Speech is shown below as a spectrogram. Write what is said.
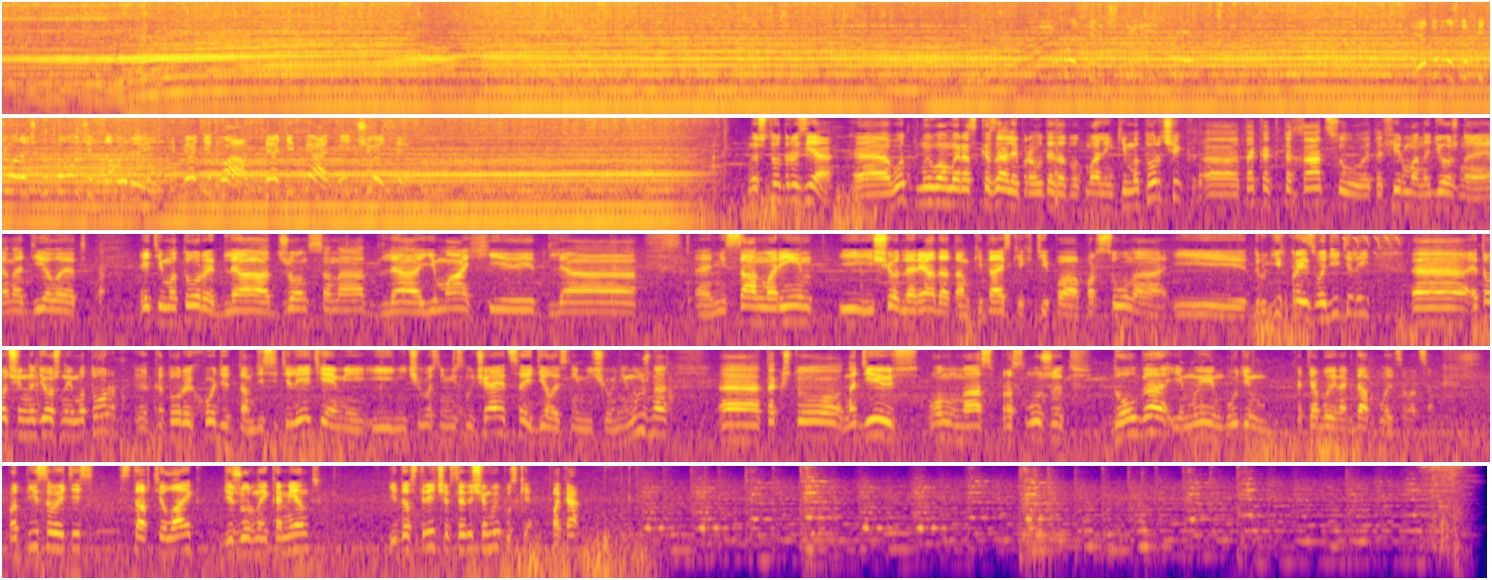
Я думаю, что пятерочку получится выдавить. И 5,2, 5,5, ничего себе. Ну что, друзья, э, вот мы вам и рассказали про вот этот вот маленький моторчик. Э, Так как Тахацу это фирма надежная, и она делает эти моторы для Джонсона, для Ямахи, для э, Nissan Marine и еще для ряда там китайских типа Парсуна и других производителей. Это очень надежный мотор, который ходит там десятилетиями и ничего с ним не случается, и делать с ним ничего не нужно. Э, Так что, надеюсь, он у нас прослужит долго, и мы им будем хотя бы иногда пользоваться. Подписывайтесь, ставьте лайк, дежурный коммент. И до встречи в следующем выпуске. Пока!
